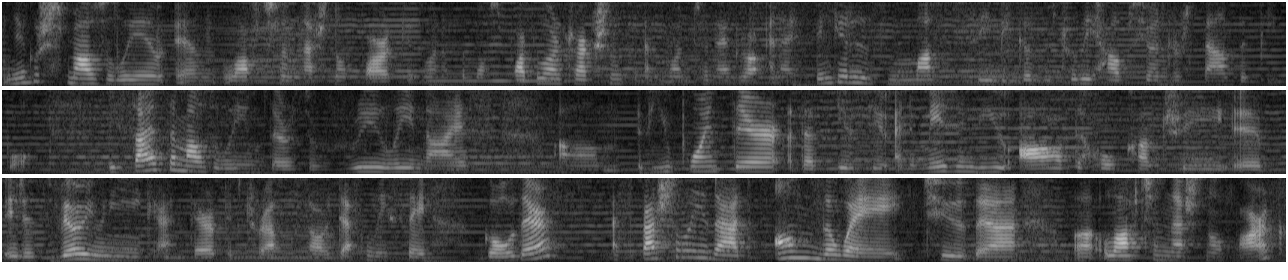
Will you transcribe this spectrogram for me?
Njegoš's mausoleum in Lovćen National Park is one of the most popular attractions in Montenegro and I think it is must-see because it really helps you understand the people. Besides the mausoleum, there's a really nice um, viewpoint there that gives you an amazing view of the whole country. it, it is very unique and very picturesque, so I would definitely say go there, especially that on the way to the uh, National Park,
